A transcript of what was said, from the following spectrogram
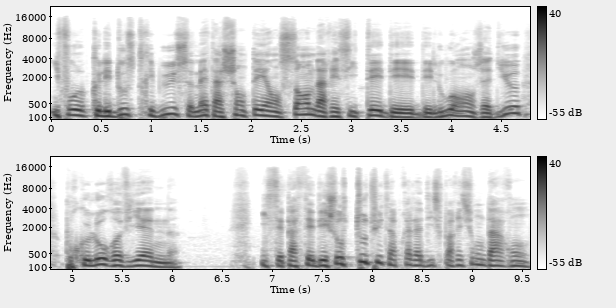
Il faut que les douze tribus se mettent à chanter ensemble, à réciter des, des louanges à Dieu pour que l'eau revienne. Il s'est passé des choses tout de suite après la disparition d'Aaron.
